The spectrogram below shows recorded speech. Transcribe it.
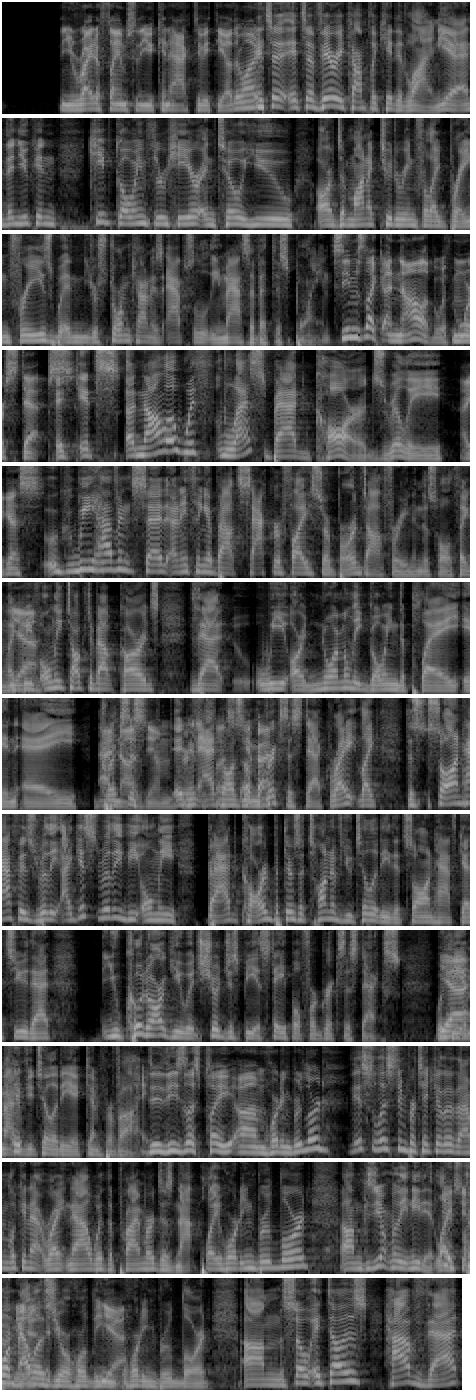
Then you Rite of Flame so that you can activate the other one. It's a it's a very complicated line, yeah. And then you can keep going through here until you are demonic tutoring for like brain freeze, when your storm count is absolutely massive at this point. Seems like Inalla, but with more steps. It, it's a Nala with less bad cards, really. I guess. We haven't said anything about sacrifice or burnt offering in this whole thing. Like Yeah. we've only talked about cards that we are normally going to play in a nauseam in an ad nauseum Okay. Grixis deck, right? Like the Saw in Half is really, I guess, really the only bad card. But there's a ton of utility that Saw in Half gets you that you could argue it should just be a staple for Grixis decks with Yeah, the amount it- of utility it can provide. Do these lists play um, Hoarding Broodlord? This list in particular that I'm looking at right now with the primer does not play Hoarding Broodlord because you don't really need it. Like Yes, you don't need Cormela's it. your Hoarding, Yeah. Hoarding Broodlord. Um, so it does have that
